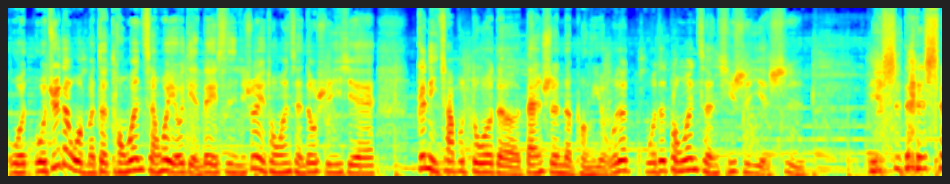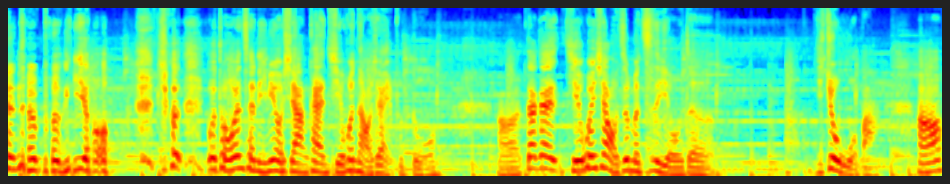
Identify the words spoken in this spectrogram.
我我觉得我们的同温层会有点类似。你说你同温层都是一些跟你差不多的单身的朋友，我的我的同温层其实也是也是单身的朋友。就我同温层里面，我想想看，结婚的好像也不多啊。大概结婚像我这么自由的，也就我吧。好，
